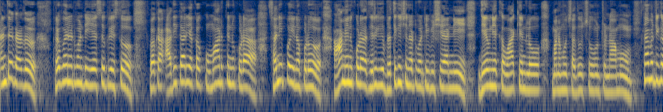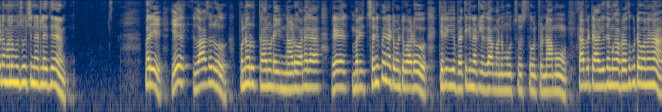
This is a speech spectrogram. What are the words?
అంతేకాదు ప్రభు అయినటువంటి యేసుక్రీస్తు ఒక అధికారి యొక్క కుమార్తెను కూడా చనిపోయినప్పుడు ఆమెను కూడా తిరిగి బ్రతికించినటువంటి విషయాన్ని దేవుని యొక్క వాక్యంలో మనము చదువుతూ ఉంటున్నాము. కాబట్టి ఇక్కడ మనము చూసినట్లయితే మరి ఏ లాజరు పునరుత్డై ఉన్నాడు అనగా రే మరి చనిపోయినటువంటి వాడు తిరిగి బ్రతికినట్లుగా మనము చూస్తూ ఉంటున్నాము. కాబట్టి ఆ విధంగా బ్రతుకుట వలన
